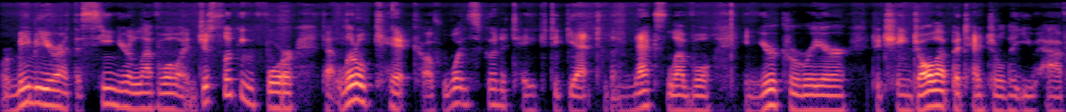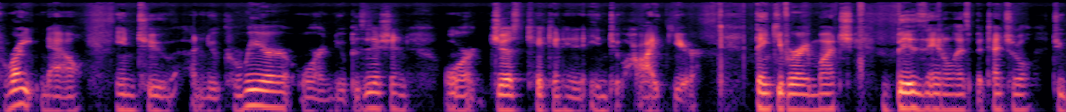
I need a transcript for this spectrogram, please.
or maybe you're at the senior level and just looking for that little kick of what it's going to take to get to the next level in your career to change all that potential that you have right now into a new career or a new position or just kicking it into high gear. Thank you very much, Biz Analyst Potential to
